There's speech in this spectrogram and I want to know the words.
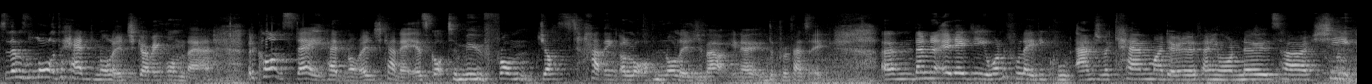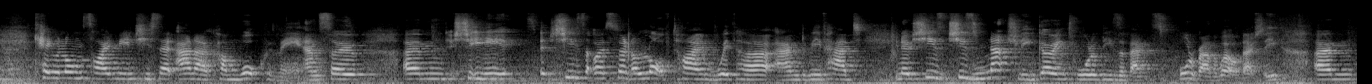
So there was a lot of head knowledge going on there. But it can't stay head knowledge, can it? It's got to move from just having a lot of knowledge about, you know, the prophetic. Um, then a lady, a wonderful lady called Angela Kem, I don't know if anyone knows her, she came alongside me and she said, Anna, come walk with me. And so um, she, she's, I've spent a lot of time with her and we've had, you know, she's, she's naturally going to all of these events all around the world actually. Um,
